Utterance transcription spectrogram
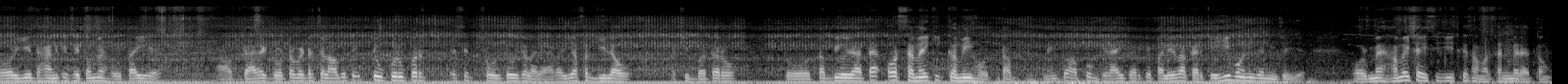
और ये धान के खेतों में होता ही है। आप डायरेक्ट रोटावेटर चलाओगे तो इतने ऊपर ऊपर ऐसे छोड़ते हुए चला जाएगा, या फिर गीला हो, अच्छी बटर हो तो तब भी हो जाता है और समय की कमी हो तब। नहीं तो आपको घिराई करके, पलेवा करके ही बोनी करनी चाहिए। और मैं हमेशा इसी चीज़ के समर्थन में रहता हूँ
